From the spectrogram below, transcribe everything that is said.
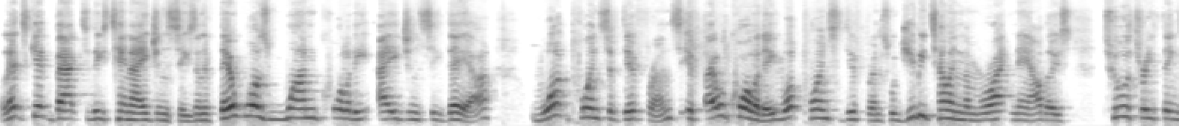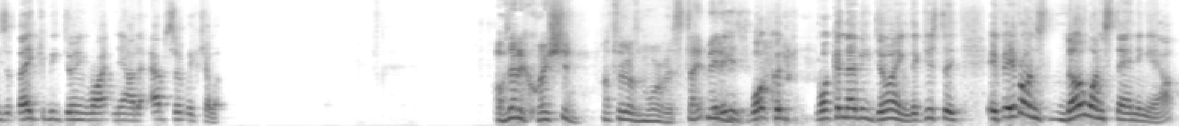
Let's get back to these 10 agencies. And if there was one quality agency there, what points of difference, if they were quality, what points of difference would you be telling them right now, those two or three things that they could be doing right now to absolutely kill it? Oh, was that a question? I thought it was more of a statement. It is. What could what can they be doing? They're just if everyone's no one's standing out,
